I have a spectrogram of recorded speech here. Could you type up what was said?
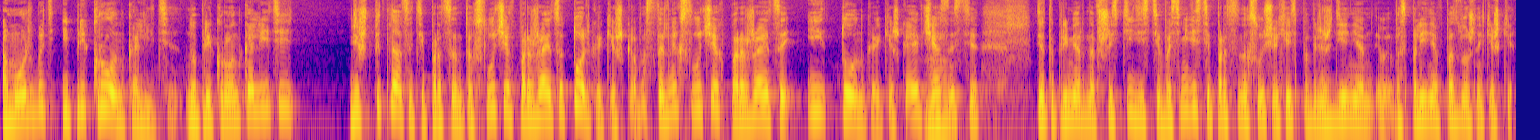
а может быть и при кронколите. Но при кронколите лишь в 15% случаев поражается только кишка. В остальных случаях поражается и тонкая кишка. И в частности, угу где-то примерно в 60-80% случаях есть повреждение, э, воспаление в подвздошной кишке.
